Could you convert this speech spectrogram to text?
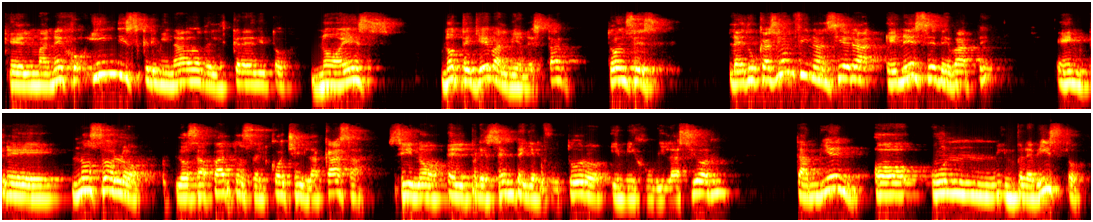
que el manejo indiscriminado del crédito no es, no te lleva al bienestar. Entonces, la educación financiera en ese debate entre no solo los zapatos, el coche y la casa, sino el presente y el futuro y mi jubilación, también, o un imprevisto,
